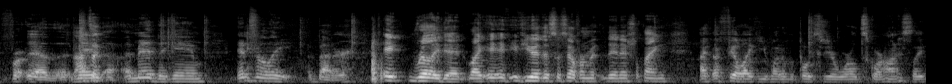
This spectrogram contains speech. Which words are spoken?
For, yeah, the, made, a- I made the game infinitely better. It really did. Like if, if you had the Swift Sail from the initial thing, I, I feel like you might have posted your world score. Honestly.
